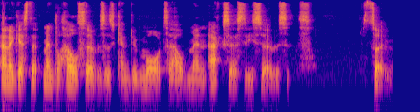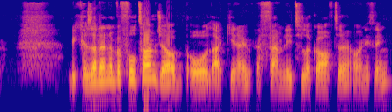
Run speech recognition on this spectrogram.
and I guess that mental health services can do more to help men access these services. So, because I don't have a full time job or, like, you know, a family to look after or anything,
